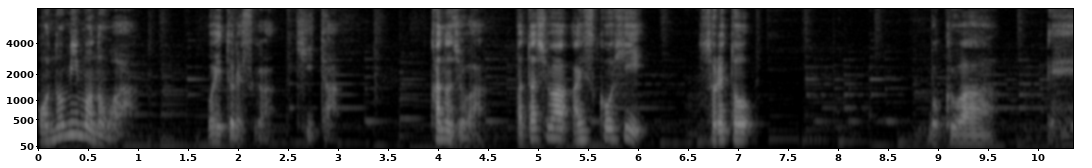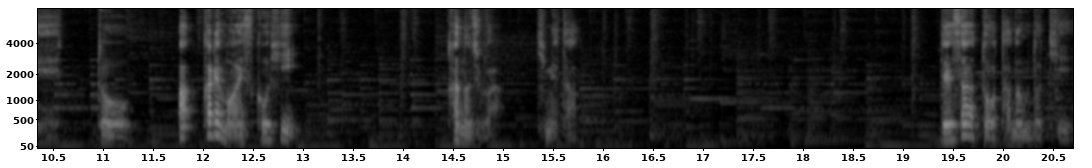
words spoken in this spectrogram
お飲み物はウェイトレスが聞いた。彼女は「私はアイスコーヒーそれと僕はえー、っとあ彼もアイスコーヒー彼女が決めた。デザートを頼む時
